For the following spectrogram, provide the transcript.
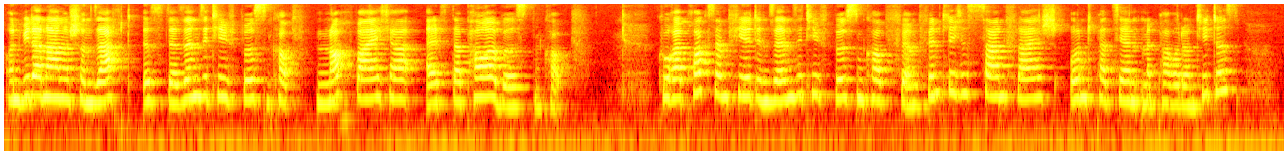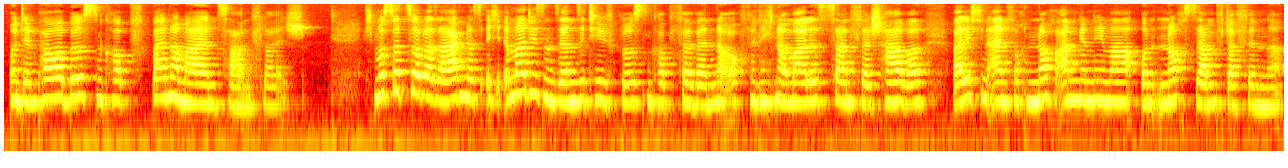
Und wie der Name schon sagt, ist der Sensitivbürstenkopf noch weicher als der Powerbürstenkopf. Curaprox empfiehlt den Sensitivbürstenkopf für empfindliches Zahnfleisch und Patienten mit Parodontitis und den Powerbürstenkopf bei normalem Zahnfleisch. Ich muss dazu aber sagen, dass ich immer diesen Sensitiv-Bürstenkopf verwende, auch wenn ich normales Zahnfleisch habe, weil ich ihn einfach noch angenehmer und noch sanfter finde.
